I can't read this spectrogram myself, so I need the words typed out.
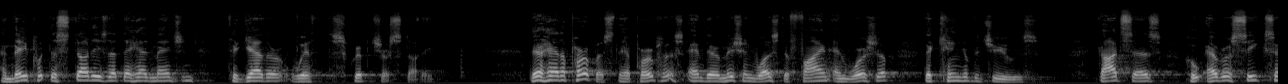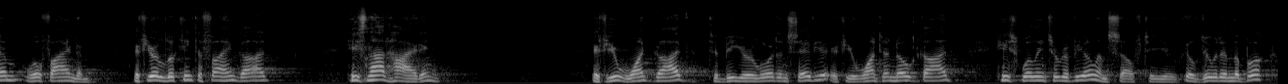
and they put the studies that they had mentioned together with scripture study. They had a purpose. Their purpose and their mission was to find and worship the King of the Jews. God says, Whoever seeks him will find him. If you're looking to find God, he's not hiding. If you want God to be your Lord and Savior, if you want to know God, he's willing to reveal himself to you. He'll do it in the book.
